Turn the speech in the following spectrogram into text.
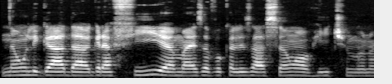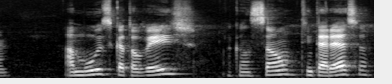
não ligada à grafia, mas à vocalização, ao ritmo, né? A música, talvez? A canção? Te interessa?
